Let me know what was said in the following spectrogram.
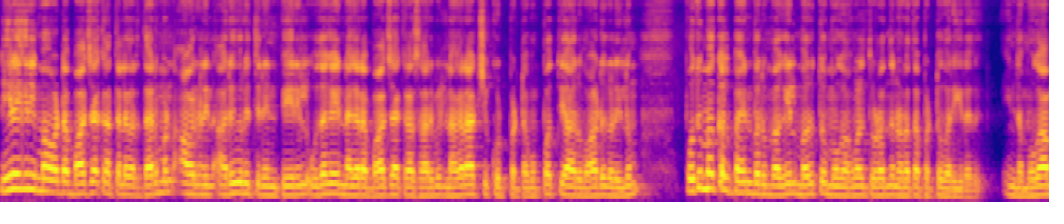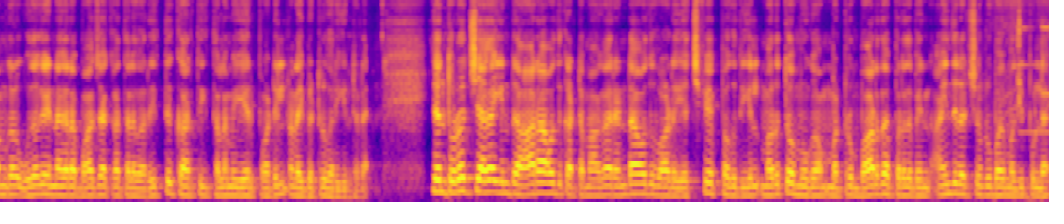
நீலகிரி மாவட்ட பாஜக தலைவர் தர்மன் அவர்களின் அறிவுறுத்தலின் பேரில் உதகை நகர பாஜக சார்பில் நகராட்சிக்குட்பட்ட முப்பத்தி ஆறு வார்டுகளிலும் பொதுமக்கள் பயன்பெறும் வகையில் மருத்துவ முகாம்கள் தொடர்ந்து நடத்தப்பட்டு வருகிறது. இந்த முகாம்கள் உதகை நகர பாஜக தலைவர் ரித்து கார்த்திக் தலைமை ஏற்பாட்டில் நடைபெற்று வருகின்றன. இதன் தொடர்ச்சியாக இன்று ஆறாவது கட்டமாக இரண்டாவது வார்டு எச்பே பகுதியில் மருத்துவ முகாம் மற்றும் பாரத பிரதமரின் ஐந்து லட்சம் ரூபாய் மதிப்புள்ள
